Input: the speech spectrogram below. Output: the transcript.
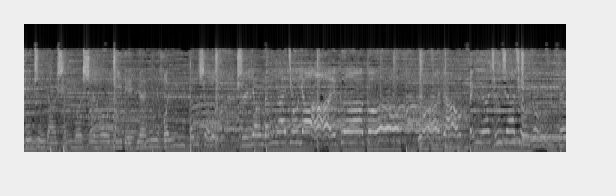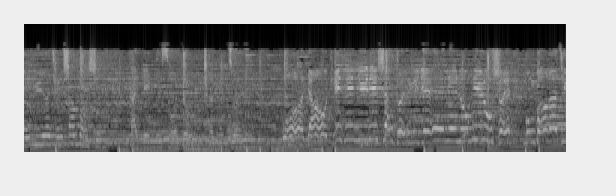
天知道什么时候、地点、愿意会分手。只要能爱，就要爱个够。我要飞越春夏秋冬。飞越千山万水，带给你所有沉醉。我要天天与你相对，夜夜拥你入睡，梦过了尽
